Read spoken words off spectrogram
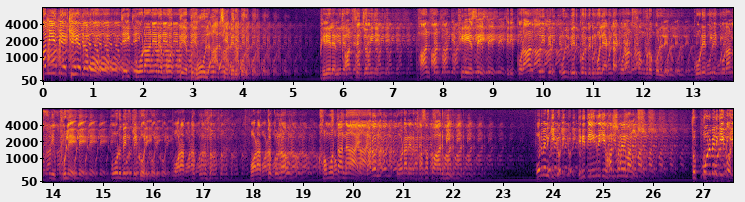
আমি দেখিয়ে দেব যে এই কোরআনের মধ্যে ভুল আছে বের করব ফিরে এলেন ফ্রান্সের জমিনে। ফ্রান্সের জমিনে ফিরে এসে তিনি কোরআন শরীফের ভুল বের করবেন বলে একটা কোরআন সংগ্রহ করলেন। করে তিনি কোরআন শরীফ খুলে পড়বেন কি করে? পড়ার তো কোনো পড়ার তো কোনো ক্ষমতা নাই। কারণ কোরআনের ভাষা তো আরবি। পড়বেন কি করে? তিনি তো ইংরেজি ভার্সনের মানুষ। তো পড়বেন কি করে?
